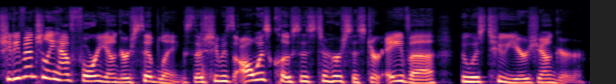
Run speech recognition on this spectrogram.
She'd eventually have four younger siblings, though she was always closest to her sister Ava, who was two years younger.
